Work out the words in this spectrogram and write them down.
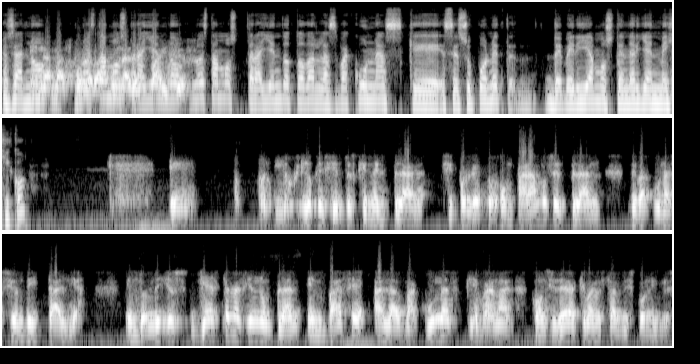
O sea, no, no estamos trayendo, no estamos trayendo todas las vacunas que se supone deberíamos tener ya en México. Eh, yo lo que siento es que en el plan, si por ejemplo comparamos el plan de vacunación de Italia, en donde ellos ya están haciendo un plan en base a las vacunas que van a considera que van a estar disponibles.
